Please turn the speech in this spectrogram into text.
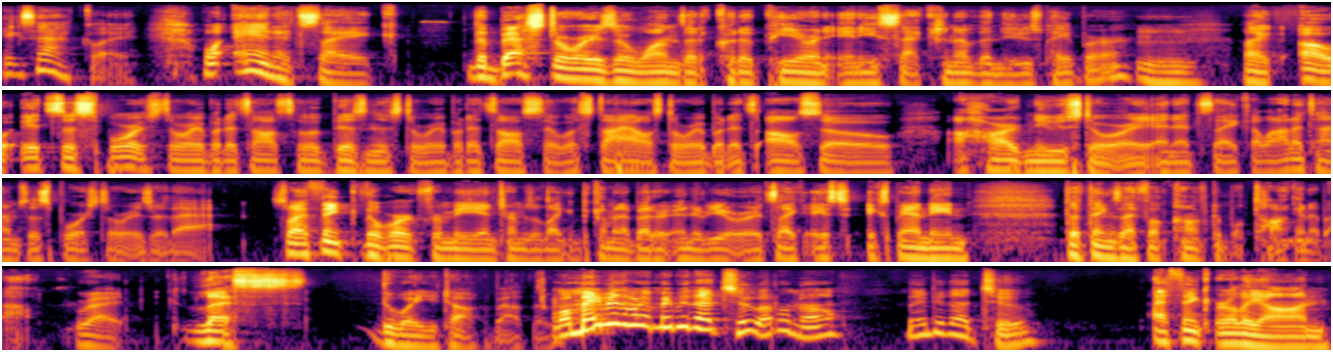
Exactly. Well, and it's like the best stories are ones that could appear in any section of the newspaper. Mm-hmm. Like, oh, it's a sports story, but it's also a business story, but it's also a style story, but it's also a hard news story. And it's like a lot of times the sports stories are that. So I think the work for me in terms of like becoming a better interviewer, it's like ex- expanding the things I feel comfortable talking about. Right. Less the way you talk about them. Well, maybe maybe that too. I don't know. Maybe that too. I think early on,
